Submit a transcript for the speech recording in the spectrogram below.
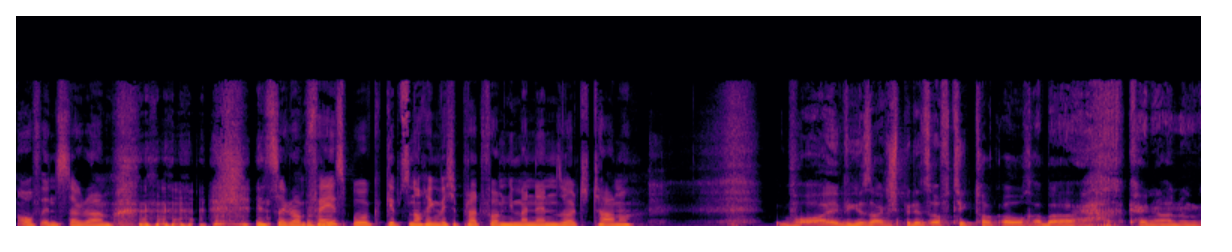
auf Instagram. Instagram, Facebook. Gibt es noch irgendwelche Plattformen, die man nennen sollte, Tano? Boah, wie gesagt, ich bin jetzt auf TikTok auch, aber ach, keine Ahnung,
